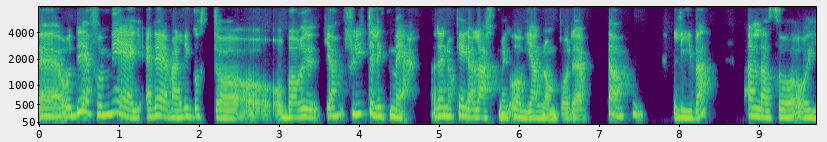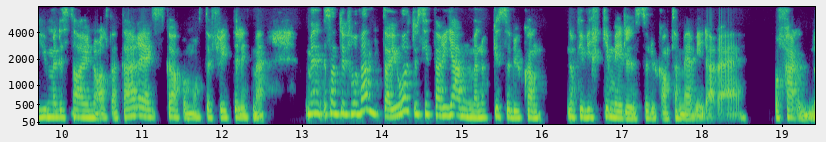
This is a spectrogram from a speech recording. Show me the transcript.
Eh, Og det for meg er det veldig godt å, å bare ja, flyte litt med. Og Det er noe jeg har lært meg òg gjennom både ja, livet ellers og, og human design og alt dette. her. Jeg skal på en måte flyte litt med. Men sant, du forventer jo at du sitter igjen med noe, kan, noe virkemiddel som du kan ta med videre på ferden.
